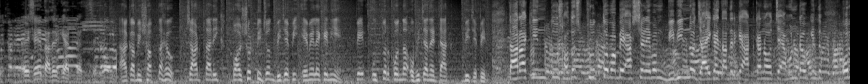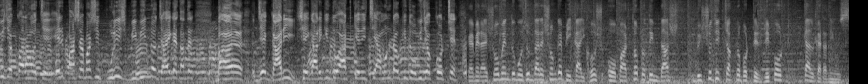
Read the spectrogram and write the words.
এসে তাদেরকে আটকাচ্ছে। আগামী সপ্তাহেও চার তারিখ পঁয়ষট্টি জন বিজেপি এমএলএকে নিয়ে ফের উত্তর কন্যা অভিযানের ডাক বিজেপির। তারা কিন্তু স্বতঃস্ফূর্তভাবে আসছেন এবং বিভিন্ন জায়গায় তাদেরকে আটকানো হচ্ছে এমনটাও কিন্তু অভিযোগ করা হচ্ছে। এর পাশাপাশি পুলিশ বিভিন্ন জায়গায় তাদের যে গাড়ি সেই গাড়ি কিন্তু আটকে দিচ্ছে এমনটাও কিন্তু অভিযোগ করছেন। ক্যামেরায় সৌমেন্দু মজুমদারের সঙ্গে পিকাই ঘোষ ও পার্থপ্রতিম দাস বিশ্বজিৎ চক্রবর্তীর রিপোর্ট ক্যালকাটা নিউজ।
